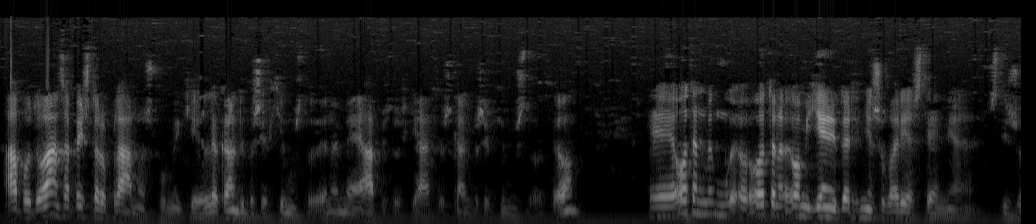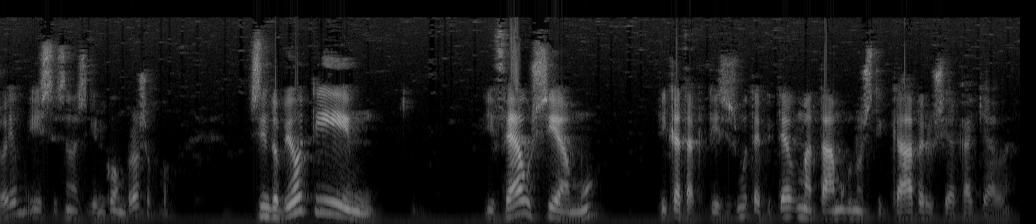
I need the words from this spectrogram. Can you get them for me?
Από το αν θα πέσει το αεροπλάνο, ας πούμε, και λέω κάνω την προσευχή μου στο ενώ είμαι άπιστος και άθεο, κάνω την προσευχή μου στο Θεό. Ε, όταν, όταν ομιγέννητο έρθει μια σοβαρή ασθένεια στη ζωή μου ή σε ένα συγγενικό μου πρόσωπο, συνειδητοποιώ ότι η φαιά ουσία μου, οι κατακτήσεις μου, τα επιτεύγματά μου, γνωστικά, περιουσιακά και άλλα,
